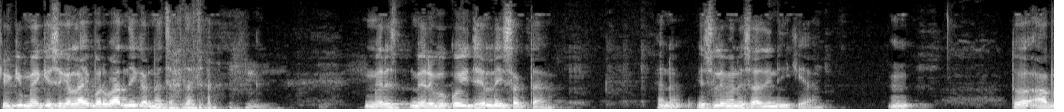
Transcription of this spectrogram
क्योंकि मैं किसी का लाइफ बर्बाद नहीं करना चाहता था। मेरे मेरे को कोई झेल नहीं सकता है ना? इसलिए मैंने शादी नहीं किया। हुँ? तो आप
